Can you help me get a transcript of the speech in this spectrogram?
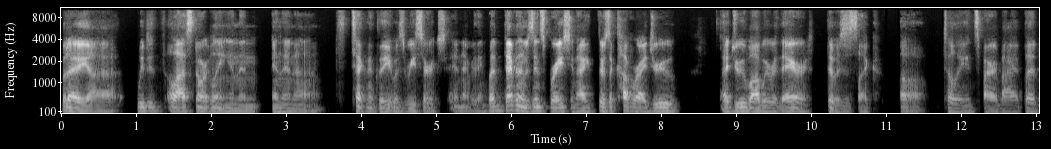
but i uh we did a lot of snorkeling and then and then uh technically it was research and everything but definitely was inspiration. I there's a cover i drew i drew while we were there that was just like uh totally inspired by it but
